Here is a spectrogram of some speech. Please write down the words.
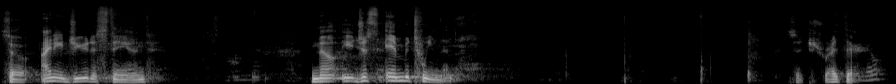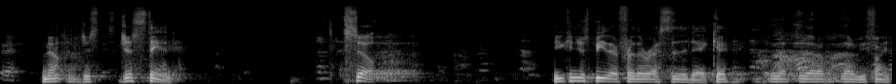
So I need you to stand. No, you just in between them. So just right there. No, just just stand. So you can just be there for the rest of the day, okay? That, that'll, that'll be fine.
